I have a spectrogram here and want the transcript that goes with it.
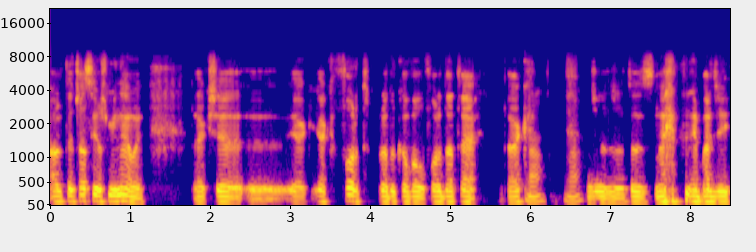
ale te czasy już minęły. Tak jak się, e, jak, jak Ford produkował Forda T, tak? No, no. Że, że to jest naj, najbardziej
